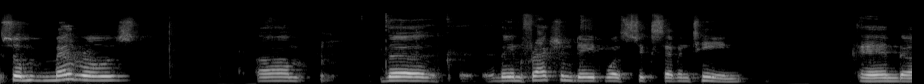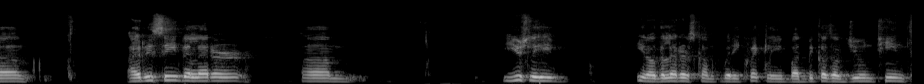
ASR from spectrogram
so Melrose, um, the, the infraction date was six seventeen. And, um, I received a letter, um, usually, you know, the letters come very quickly, but because of Juneteenth,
